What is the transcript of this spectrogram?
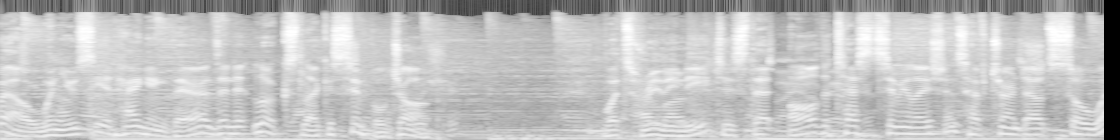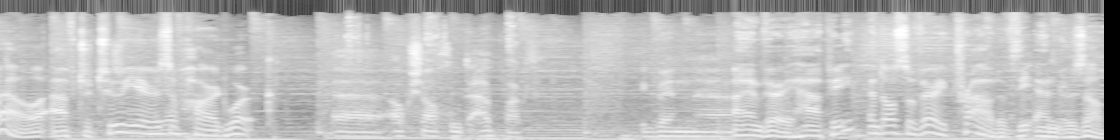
Well, when you see it hanging there, then it looks like a simple job. What's really neat is that all the test simulations have turned out so well after two years of hard work. ook zo goed uitpakt. Ik ben... I am very happy and also very proud of the end result.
